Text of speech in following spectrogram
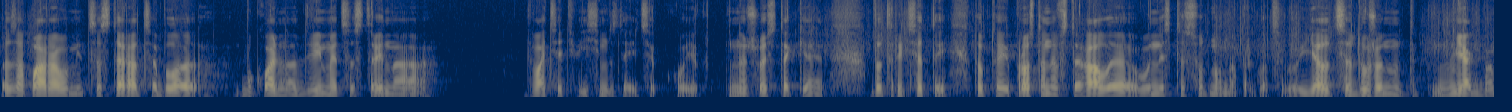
запара у медсестера, це було буквально дві медсестри на 28, здається, коїк. Ну, щось таке до 30. Тобто просто не встигали винести судно, наприклад. Я це дуже, ну, як би,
